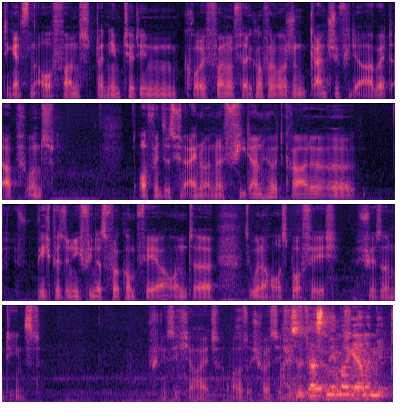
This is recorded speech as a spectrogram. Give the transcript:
den ganzen Aufwand. Da nehmt ihr den Käufern und Verkäufern aber schon ganz schön viel Arbeit ab und auch wenn es für den einen oder anderen viel anhört gerade, äh, ich persönlich finde das vollkommen fair und äh, sogar noch ausbaufähig für so einen Dienst. Für die Sicherheit. Also ich weiß nicht. Also das nehmen wir gerne mit.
